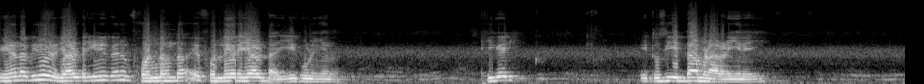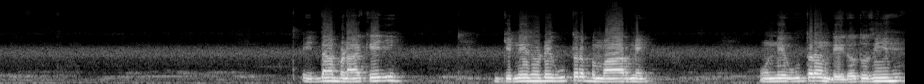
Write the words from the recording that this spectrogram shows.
ਇਹਨਾਂ ਦਾ ਵੀ ਰਿਜ਼ਲਟ ਜਿਹਨੇ ਕਹਿੰਦੇ ਫੁੱਲ ਹੁੰਦਾ, ਇਹ ਫੁੱਲੇ ਰਿਜ਼ਲਟ ਆ ਜੀ, ਇਹ ਗੋਲੀਆਂ ਦਾ। ਠੀਕ ਹੈ ਜੀ? ਇਹ ਤੁਸੀਂ ਇਦਾਂ ਬਣਾ ਲੈਣੀਆਂ ਨੇ ਜੀ। ਇਦਾਂ ਬਣਾ ਕੇ ਜੀ, ਜਿੰਨੇ ਤੁਹਾਡੇ ਕਬੂਤਰ ਬਿਮਾਰ ਨੇ, ਉਨੇ ਕਬੂਤਰਾਂ ਨੂੰ ਦੇ ਦਿਓ ਤੁਸੀਂ ਇਹ।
